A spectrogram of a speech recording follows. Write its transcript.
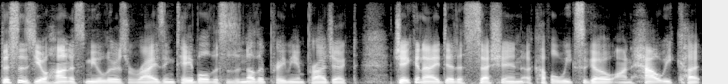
This is Johannes Mueller's Rising Table. This is another premium project. Jake and I did a session a couple weeks ago on how we cut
